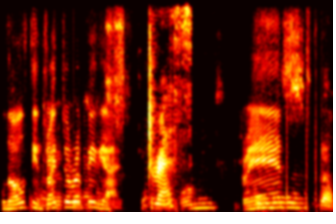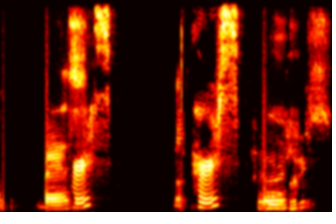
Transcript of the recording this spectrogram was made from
clothing. Try to repeat, guys. Dress, Dress, No. Dress. purse, purse, Purse. purse.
